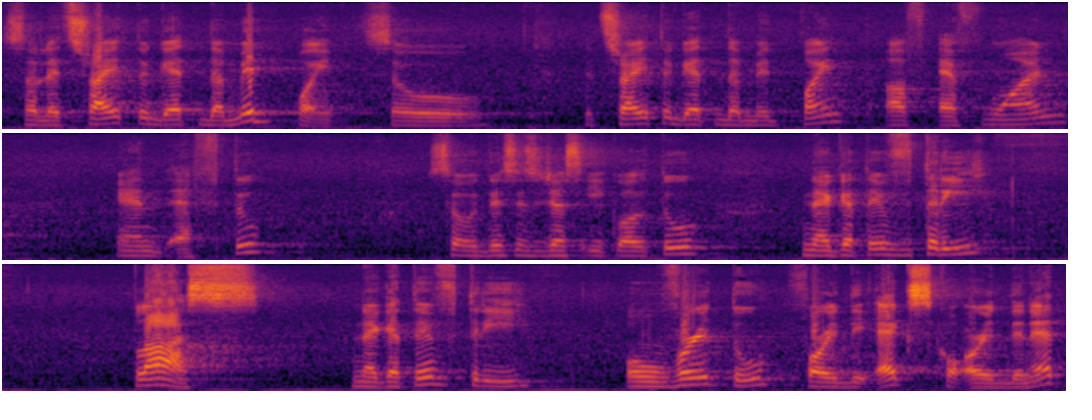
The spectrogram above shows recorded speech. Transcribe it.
So let's try to get the midpoint. So let's try to get the midpoint of F1 and F2. So this is just equal to negative 3 plus negative 3 over 2 for the x coordinate.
